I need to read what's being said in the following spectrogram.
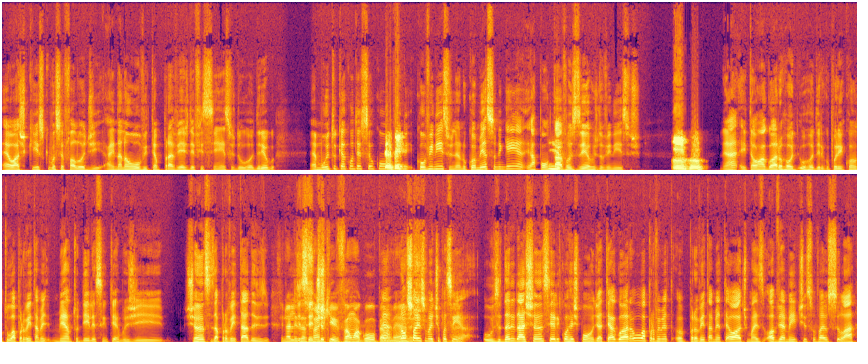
É, eu acho que isso que você falou de ainda não houve tempo para ver as deficiências do Rodrigo é muito o que aconteceu com, o, com o Vinícius, né? No começo ninguém apontava isso. os erros do Vinícius. Uhum. Né? Então agora o Rodrigo, por enquanto, o aproveitamento dele, assim, em termos de chances aproveitadas. Finalizações que vão a gol, pelo é, menos. Não só isso, mas tipo assim, é. o Zidane dá a chance e ele corresponde. Até agora o aproveitamento é ótimo, mas obviamente isso vai oscilar.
